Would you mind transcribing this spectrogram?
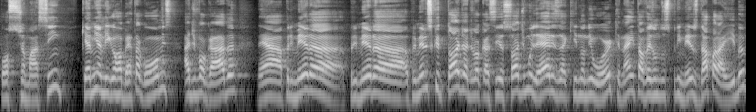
Posso chamar assim, que é a minha amiga Roberta Gomes, advogada, né? A primeira, primeira, o primeiro escritório de advocacia só de mulheres aqui no New York, né? E talvez um dos primeiros da Paraíba.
